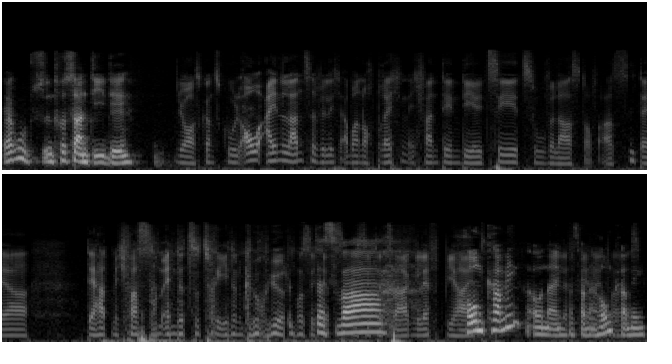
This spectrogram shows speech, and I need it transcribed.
Ja gut, ist interessant, die Idee. Ja, ist ganz cool. Oh, eine Lanze will ich aber noch brechen. Ich fand den DLC zu The Last of Us, der, der hat mich fast am Ende zu Tränen gerührt, muss ich, Das jetzt, war muss ich jetzt sagen. Left Behind. Homecoming? Oh nein, Left was war denn Behind war Homecoming?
